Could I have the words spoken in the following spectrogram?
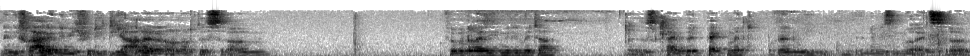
Dann die Frage, nehme ich für die Diana dann auch noch das ähm, 35 mm, das Kleinbild-Back mit? Oder nehme ich, nehme ich sie nur als ähm,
